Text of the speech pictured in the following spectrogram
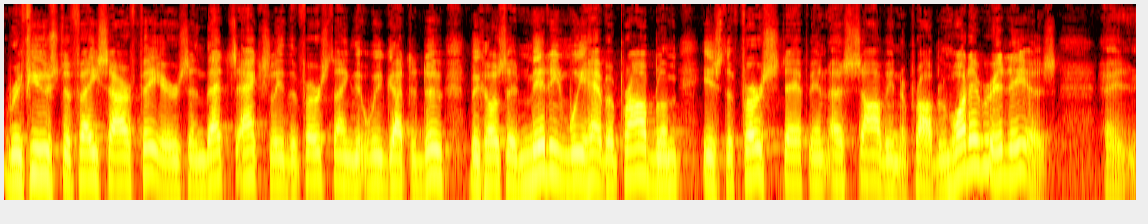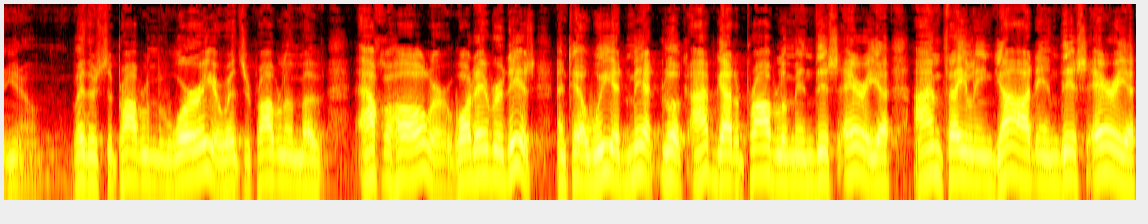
refuse to face our fears, and that's actually the first thing that we've got to do because admitting we have a problem is the first step in us solving the problem, whatever it is. And, you know, whether it's the problem of worry or whether it's the problem of alcohol or whatever it is, until we admit, look, I've got a problem in this area, I'm failing God in this area,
